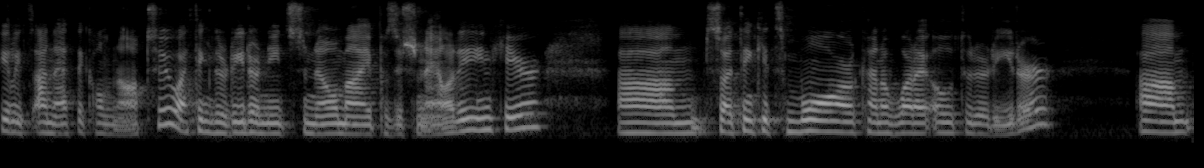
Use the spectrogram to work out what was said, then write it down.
feel it's unethical not to. I think the reader needs to know my positionality in here. Um, so I think it's more kind of what I owe to the reader. Um,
